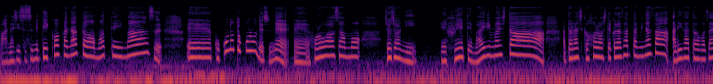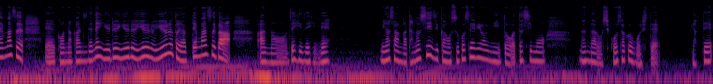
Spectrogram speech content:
お話進めていこうかなと思っています。えー、ここのところですね、えフォロワーさんも徐々にえ増えてまいりました。新しくフォローしてくださった皆さん、ありがとうございます。えー、こんな感じでね、ゆるゆるゆるゆるとやってますが、あの、ぜひぜひね、皆さんが楽しい時間を過ごせるようにと、私も、なんだろう、試行錯誤してやって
